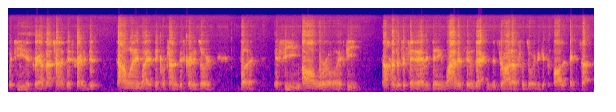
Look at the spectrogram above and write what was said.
which he is great, I'm not trying to discredit this. I don't want anybody to think I'm trying to discredit Jordan. But if he all world, if he 100 percent of everything, why did Phil Jackson just draw it up for Jordan to get the ball and take the shot?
